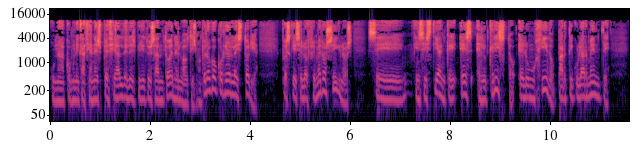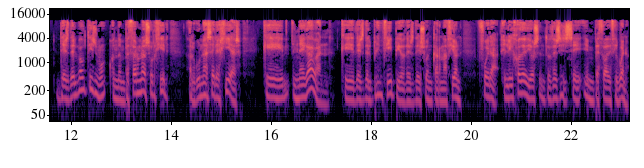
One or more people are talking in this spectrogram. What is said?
una comunicación especial del Espíritu Santo en el bautismo. Pero ¿qué ocurrió en la historia? Pues que si en los primeros siglos se insistía en que es el Cristo, el ungido particularmente desde el bautismo, cuando empezaron a surgir algunas herejías que negaban que desde el principio, desde su encarnación, fuera el Hijo de Dios, entonces se empezó a decir, bueno,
